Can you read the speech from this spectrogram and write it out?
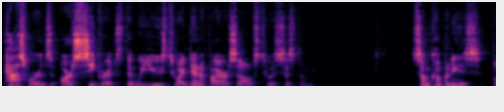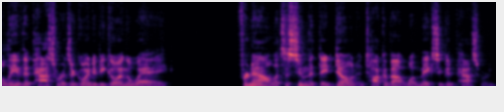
Passwords are secrets that we use to identify ourselves to a system. Some companies believe that passwords are going to be going away. For now, let's assume that they don't and talk about what makes a good password.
